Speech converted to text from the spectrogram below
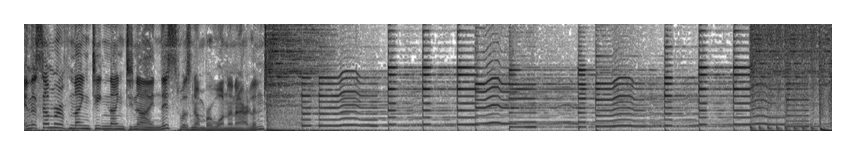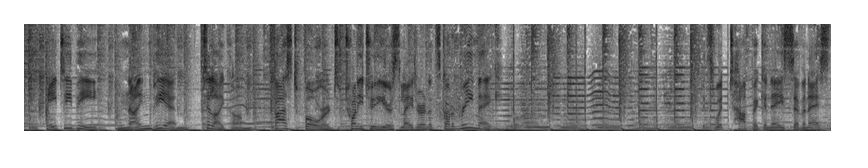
In the summer of 1999, this was number one in Ireland. ATB, 9 pm till I come. Fast forward 22 years later, and it's got a remake. It's with Topic and A7S.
